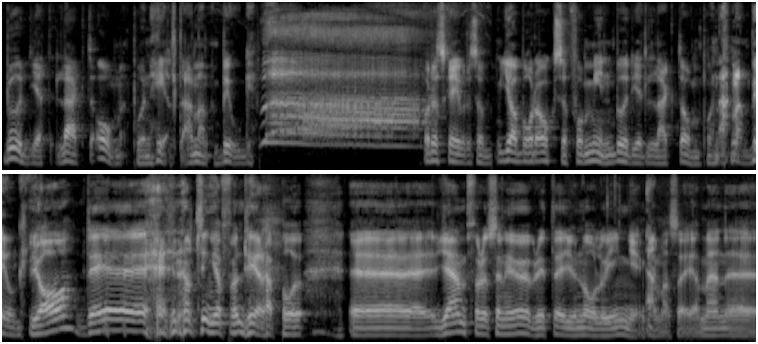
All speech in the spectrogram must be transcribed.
budget lagt om på en helt annan bog. Och då skriver du så, jag borde också få min budget lagt om på en annan bog. Ja, det är någonting jag funderar på. Eh, jämförelsen i övrigt är ju noll och ingen kan man säga. Men eh,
